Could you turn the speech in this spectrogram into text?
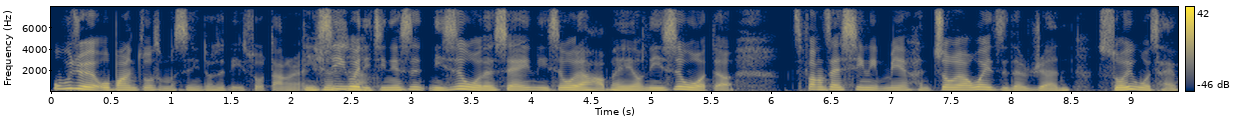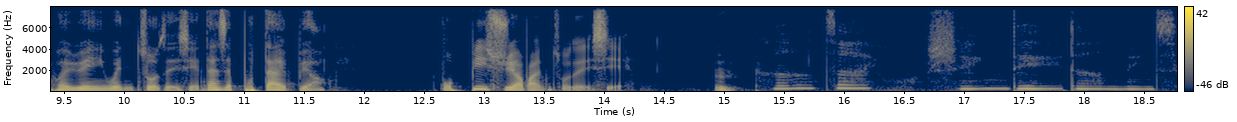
我不觉得我帮你做什么事情都是理所当然，的确是啊是因为你今天是你是我的谁，你是我的好朋友，你是我的放在心里面很重要位置的人，所以我才会愿意为你做这些，但是不代表我必须要帮你做这些。嗯心底的名字。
